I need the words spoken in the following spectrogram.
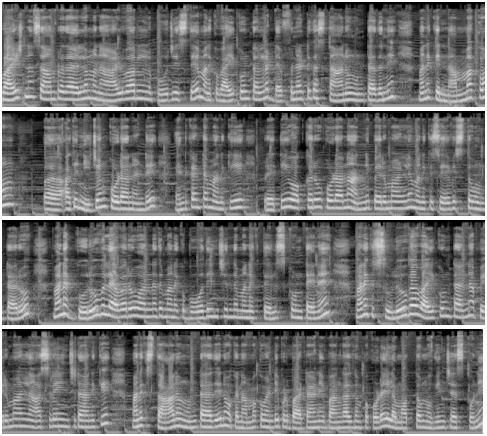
వైష్ణవ సాంప్రదాయంలో మన ఆళ్వార్లను పూజిస్తే మనకు వైకుంఠంలో డెఫినెట్గా స్థానం ఉంటుందని మనకి నమ్మకం అది నిజం కూడానండి. ఎందుకంటే మనకి ప్రతి ఒక్కరూ కూడాను అన్ని పెరుమాళ్ళని మనకి సేవిస్తూ ఉంటారు. మన గురువులు ఎవరు అన్నది మనకు బోధించింది మనకు తెలుసుకుంటేనే మనకి సులువుగా వైకుంఠాన్ని ఆ పెరుమాళ్ళని ఆశ్రయించడానికి మనకి స్థానం ఉంటుంది అని ఒక నమ్మకం అండి. ఇప్పుడు బఠానీ బంగాళదుంప కూడా ఇలా మొత్తం ముగించేసుకొని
